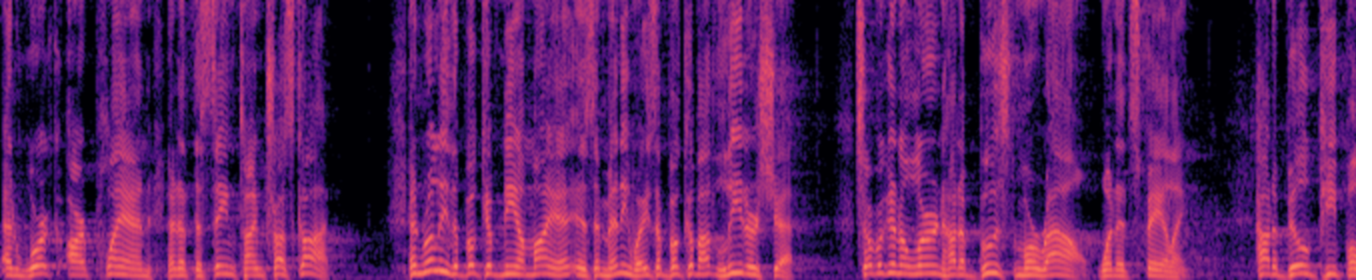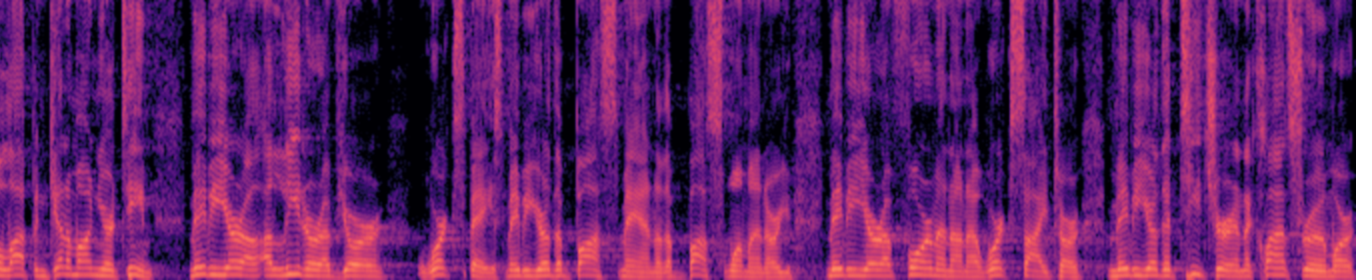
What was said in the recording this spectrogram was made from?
and work our plan, and at the same time, trust God. And really, the book of Nehemiah is in many ways a book about leadership. So we're going to learn how to boost morale when it's failing, how to build people up and get them on your team. Maybe you're a, a leader of your workspace. Maybe you're the boss man or the boss woman, or you, maybe you're a foreman on a work site, or maybe you're the teacher in a classroom, or,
